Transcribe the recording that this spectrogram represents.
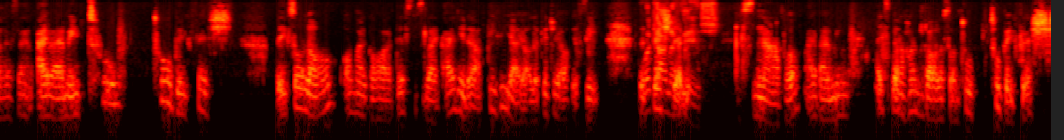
understand. I, I made two two big fish. They so long. Oh my God, this is like I need a PTI or a picture y'all can see. The what fish kind of fish? snapper. I, I mean, I spent a hundred dollars on two two big fish.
